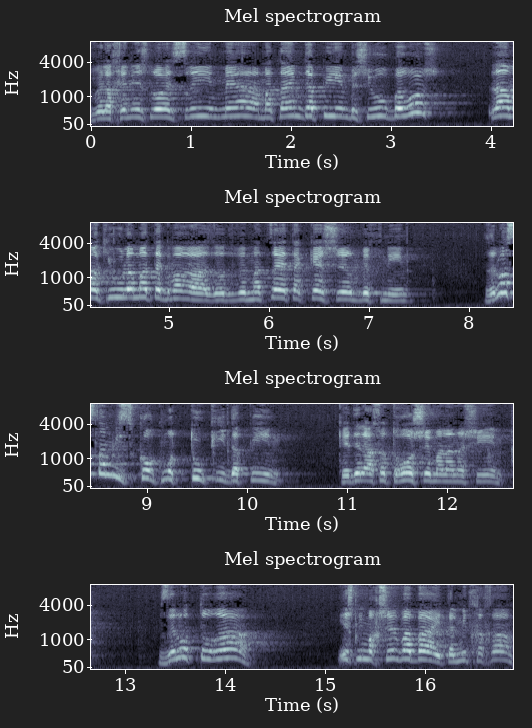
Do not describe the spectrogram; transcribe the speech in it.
ולכן יש לו 20, 100, 200 דפים בשיעור בראש. למה? כי הוא למד את הגמרא הזאת ומצא את הקשר בפנים. זה לא סתם לזכור כמו טוקי דפים כדי לעשות רושם על אנשים. זה לא תורה. יש לי מחשב בבית, תלמיד חכם,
